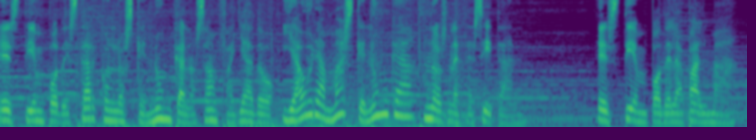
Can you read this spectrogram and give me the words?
Es tiempo de estar con los que nunca nos han fallado y ahora más que nunca nos necesitan. Es tiempo de La Palma.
